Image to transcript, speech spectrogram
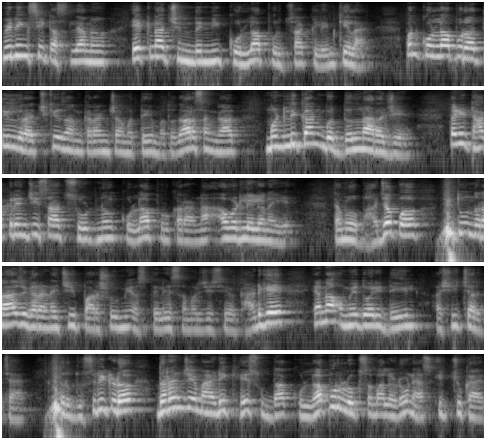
विनिंग सीट असल्यानं एकनाथ शिंदेंनी कोल्हापूरचा क्लेम केला आहे पण कोल्हापुरातील राजकीय जाणकारांच्या मते मतदारसंघात मंडलिकांबद्दल नाराजी आहे. त्यांनी ठाकरेंची साथ सोडणं कोल्हापूरकरांना आवडलेलं नाहीये. त्यामुळं भाजप तिथून राजघराण्याची पार्श्वभूमी असलेले समरजीसिंह घाटगे यांना उमेदवारी देईल अशी चर्चा आहे. तर दुसरीकडं धनंजय महाडिक हे सुद्धा कोल्हापूर लोकसभा लढवण्यास इच्छुक आहेत.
